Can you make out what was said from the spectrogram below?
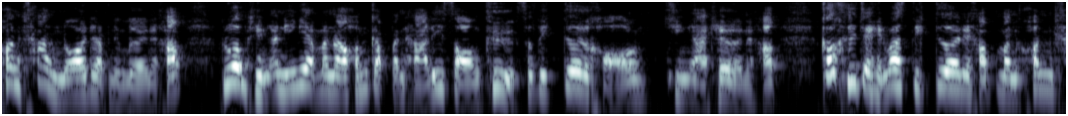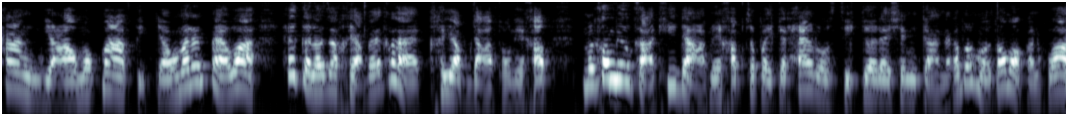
ค่อนข้างน้อยระดับหนึ่งเลยนะครับรวมถึงอันนี้เนี่ยมันเอาพร้อมกับปัญหาที่ 2 คือสติกเกอร์ของ King Arthur นะครับก็คือจะเห็นว่าสติกเกอร์เนี่ยครับมันค่อนข้างยาวมากๆติดยาวมากนั่นแปลว่า ถ้าเกิดเราจะขยับได้ก็ขยับดาบตรงนี้ครับมันก็มีโอกาสที่ดาบเนี่ยครับจะไปกระแทกโดนสติกเกอร์ได้เช่นกันนะครับเพราะผมต้องบอกกันว่า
